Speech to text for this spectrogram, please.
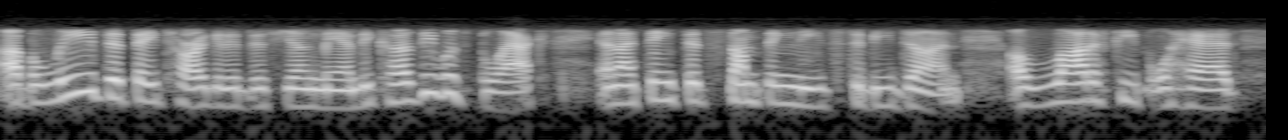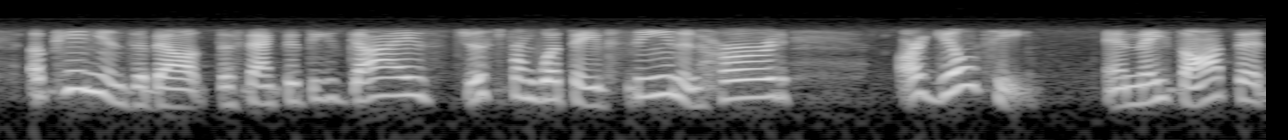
I believe that they targeted this young man because he was black, and I think that something needs to be done. A lot of people had opinions about the fact that these guys, just from what they've seen and heard, are guilty and they thought that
